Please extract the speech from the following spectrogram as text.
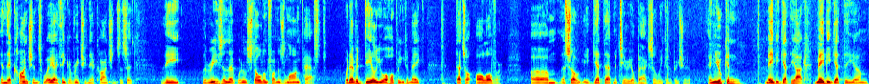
In their conscience way, I think of reaching their consciences says the the reason that it was stolen from is long past. Whatever deal you were hoping to make, that's all, all over. Um, so you get that material back so we can appreciate it. And you can maybe get the art, maybe get the um,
